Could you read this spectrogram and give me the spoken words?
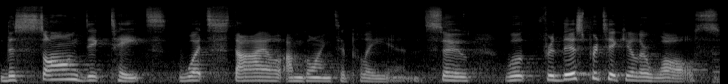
the song dictates what style I'm going to play in. So well, for this particular waltz,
